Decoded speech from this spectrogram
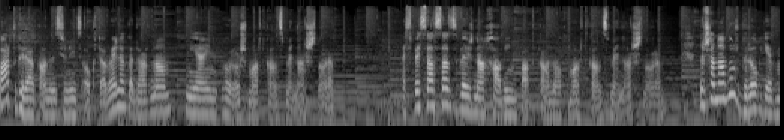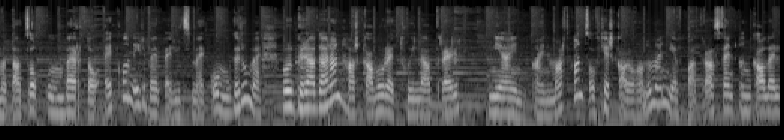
բարդ գրականությունից օգտվելը կդառնա միայն որոշ մարդկանց մենաշնորը։ Այսպես ասած, վերնախավին պատկանող մարդկանց մենաշնորը։ Նշանավոր գրող եւ մտածող Ումբերտո Էկոն իր վեպերից մեկում գրում է, որ գրադարան հարկավոր է թույլատրել միայն այն մարդկանց, ովքեր կարողանում են եւ պատրաստ են ընկալել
